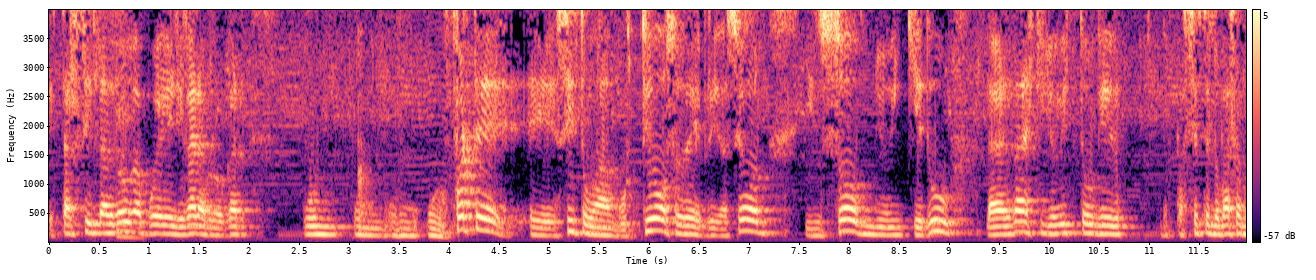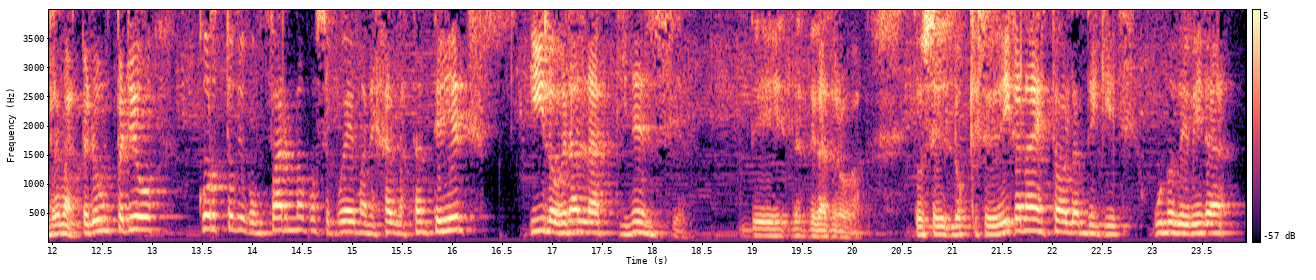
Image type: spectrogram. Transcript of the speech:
Estar sin la droga puede llegar a provocar un, fuerte eh, síntoma angustioso de deprivación, insomnio, inquietud. La verdad es que yo he visto que los pacientes lo pasan re mal, pero es un periodo corto que con fármacos se puede manejar bastante bien y lograr la abstinencia de la droga. Entonces, los que se dedican a esto hablan de que uno deberá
